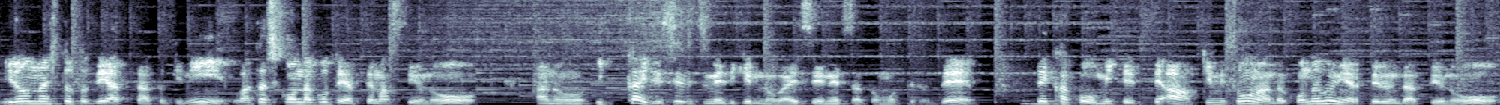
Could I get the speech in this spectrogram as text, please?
いろんな人と出会った時に、私こんなことやってますっていうのを、あの、一回で説明できるのが SNS だと思ってるんで、で、過去を見てって、あ、君そうなんだ、こんな風にやってるんだっていうのを、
